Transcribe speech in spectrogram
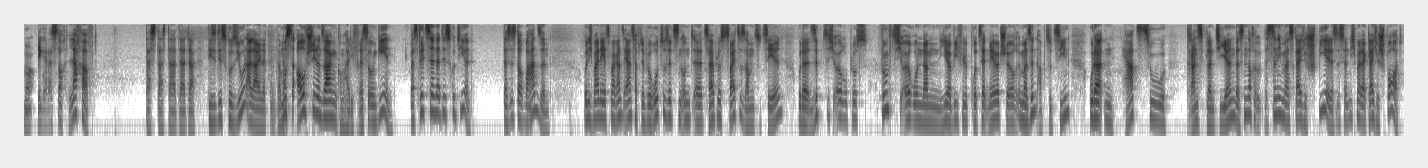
Ja. Digga, das ist doch lachhaft. Das, das, da, da, da. Diese Diskussion alleine, da musst du aufstehen und sagen, komm, halt die Fresse und gehen. Was willst du denn da diskutieren? Das ist doch Wahnsinn. Und ich meine, jetzt mal ganz ernsthaft im Büro zu sitzen und äh, 2 plus 2 zusammenzuzählen oder 70 Euro plus 50 Euro und dann hier wie viel Prozent Mehrwertsteuer auch immer sind abzuziehen oder ein Herz zu transplantieren, das, sind doch, das ist doch nicht mal das gleiche Spiel, das ist doch nicht mal der gleiche Sport.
